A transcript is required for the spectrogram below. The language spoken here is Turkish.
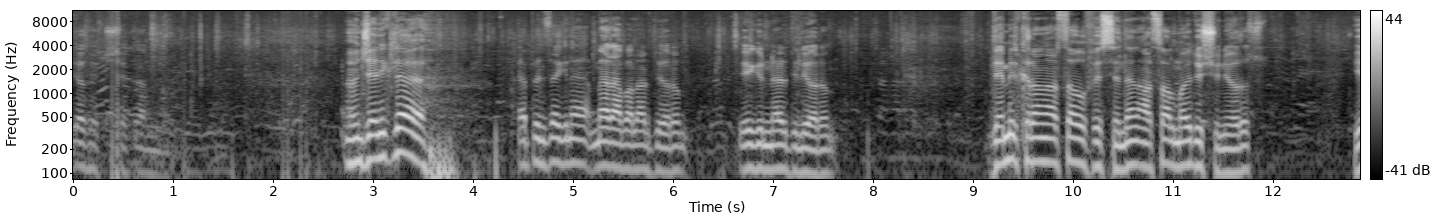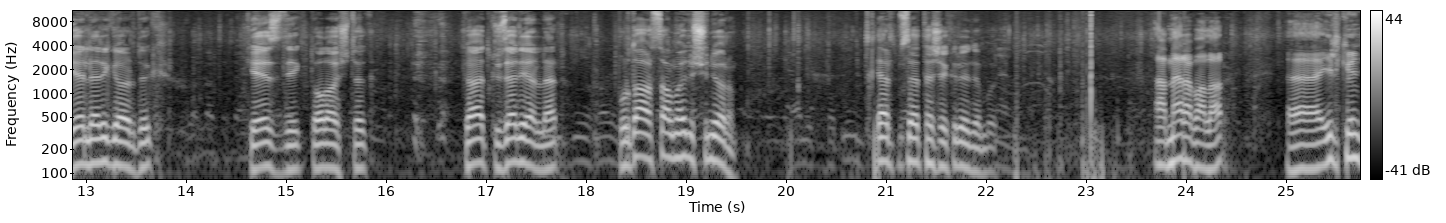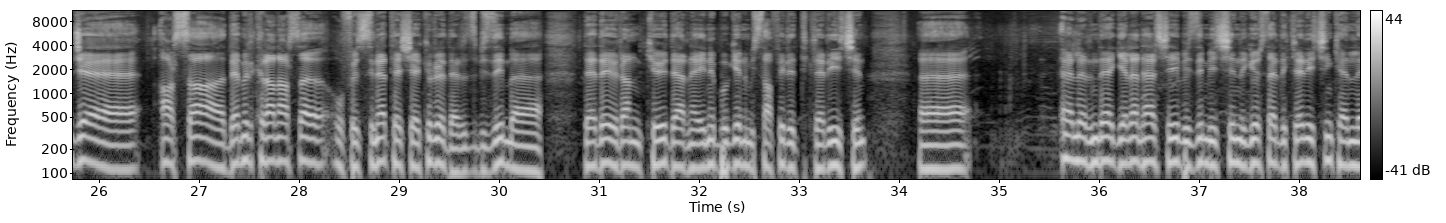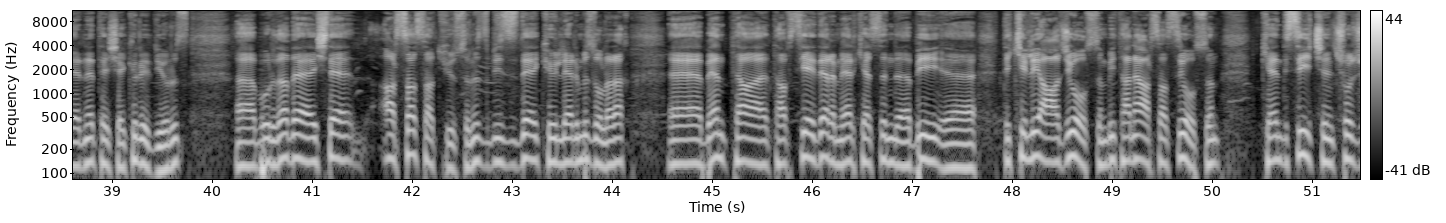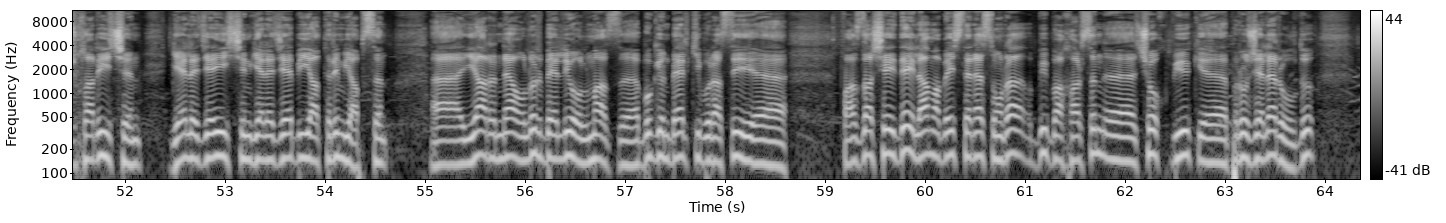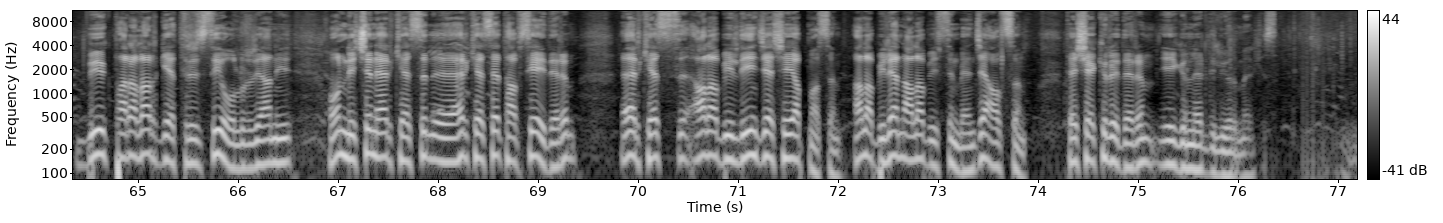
Yok yok çiçek almıyorum. Öncelikle hepinize yine merhabalar diyorum. İyi günler diliyorum. Demir Kıran Arsa Ofisi'nden arsa almayı düşünüyoruz. Yerleri gördük. Gezdik, dolaştık. Gayet güzel yerler. Burada arsa almayı düşünüyorum. Hepinize teşekkür ediyorum. Buyurun. Ha, merhabalar. Ee, ilk önce Arsa Demir Kıran Arsa Ofisi'ne teşekkür ederiz. Bizim e, Dede Üren Köyü Derneği'ni bugün misafir ettikleri için e, ellerinde gelen her şeyi bizim için gösterdikleri için kendilerine teşekkür ediyoruz. Ee, burada da işte arsa satıyorsunuz. Biz de köylerimiz olarak e, ben ta- tavsiye ederim herkesin e, bir e, dikili ağacı olsun, bir tane arsası olsun. Kendisi için, çocukları için, geleceği için, geleceğe bir yatırım yapsın. Ee, yarın ne olur belli olmaz. Ee, bugün belki burası fazla şey değil ama 5 sene sonra bir bakarsın çok büyük projeler oldu. Büyük paralar getirisi olur. Yani onun için herkesin e, herkese tavsiye ederim. Herkes alabildiğince şey yapmasın. Alabilen alabilsin bence alsın. Teşekkür ederim. İyi günler diliyorum herkese.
